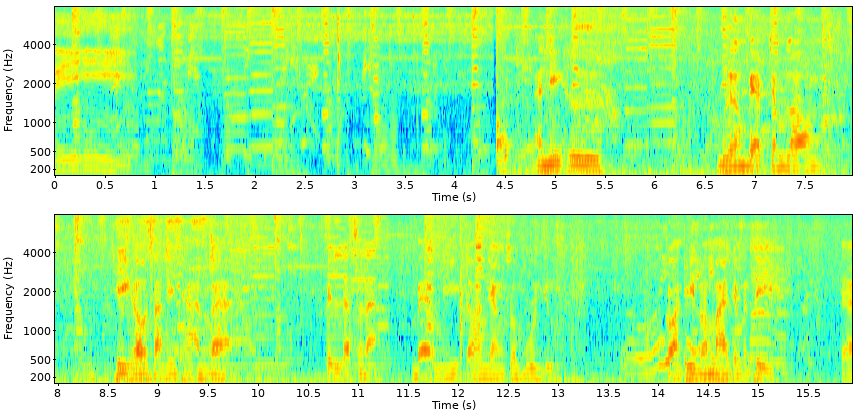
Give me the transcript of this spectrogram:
นี่ อันนี้คือเมืองแบบจำลองที่เขาสันนิษฐานว่าเป็นลักษณะแบบนี้ตอนยังสมบูรณ์อยู่ ก่อนที่พม่าจะมาตีใช่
